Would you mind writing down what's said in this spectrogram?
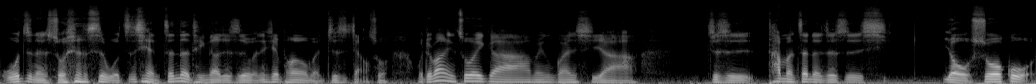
我只能说，就是我之前真的听到，就是我那些朋友们就是讲说，我就帮你做一个啊，没关系啊。就是他们真的就是有说过，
